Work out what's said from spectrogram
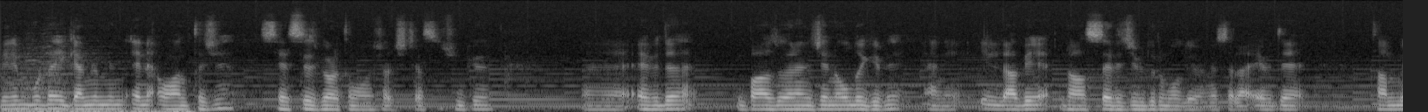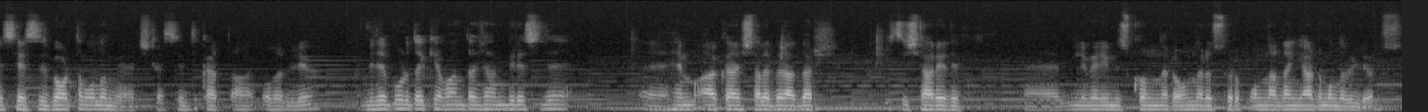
Benim buraya gelmemin en avantajı sessiz bir ortam olmuş açıkçası. Çünkü e, evde bazı öğrencilerin olduğu gibi yani illa bir rahatsız edici bir durum oluyor. Mesela evde tam bir sessiz bir ortam olamıyor açıkçası. Dikkat dağınık olabiliyor. Bir de buradaki avantajdan birisi de e, hem arkadaşlarla beraber istişare edip e, bilmediğimiz konuları onlara sorup onlardan yardım alabiliyoruz.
